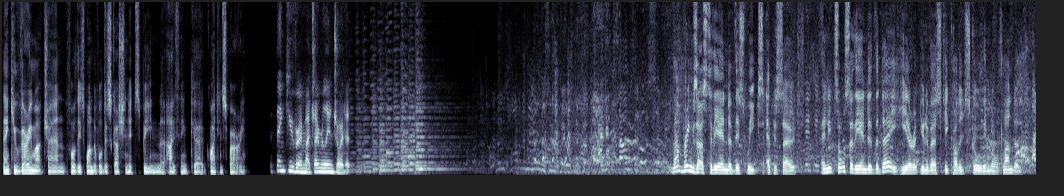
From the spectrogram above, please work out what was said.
Thank you very much, Anne, for this wonderful discussion. It's been, I think, uh, quite inspiring. Thank you very much. I really enjoyed it. That brings us to the end of this week's episode. And it's also the end of the day here at University College School in North London. Oh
